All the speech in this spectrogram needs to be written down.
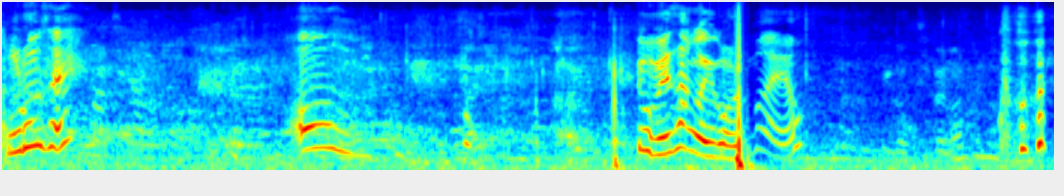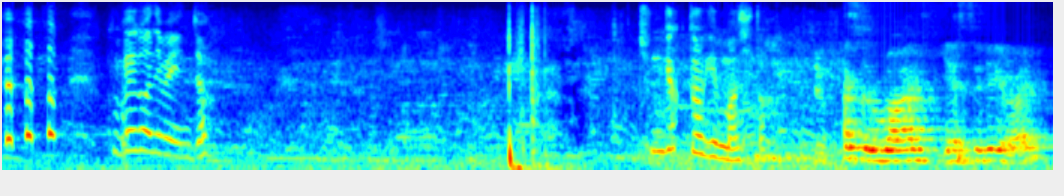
고로쇠? 어우. 이거 왜 산 거? 이거 얼마예요? 이거 900원? 900원이면 인정. 충격적인 맛이다. guys arrived yesterday, right?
